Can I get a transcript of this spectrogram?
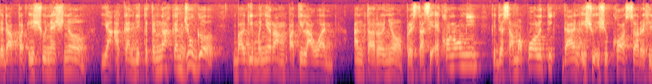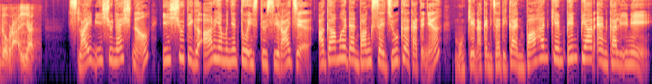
Terdapat isu nasional yang akan diketengahkan juga bagi menyerang parti lawan antaranya prestasi ekonomi, kerjasama politik dan isu-isu kos secara hidup rakyat. Selain isu nasional, isu 3R yang menyentuh institusi raja, agama dan bangsa juga katanya mungkin akan dijadikan bahan kempen PRN kali ini.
